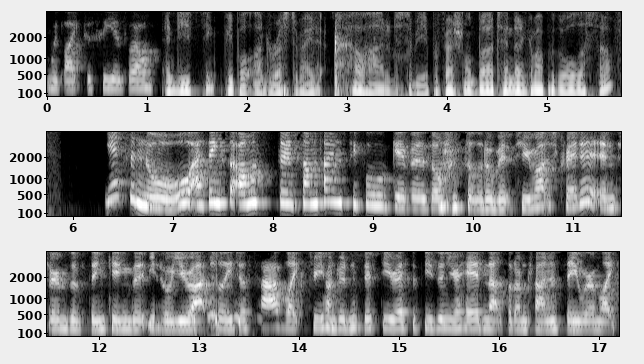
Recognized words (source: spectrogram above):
would like to see as well and do you think people underestimate how hard it is to be a professional bartender and come up with all this stuff Yes and no. I think so almost there's sometimes people give us almost a little bit too much credit in terms of thinking that, you know, you actually just have like 350 recipes in your head. And that's what I'm trying to say, where I'm like,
